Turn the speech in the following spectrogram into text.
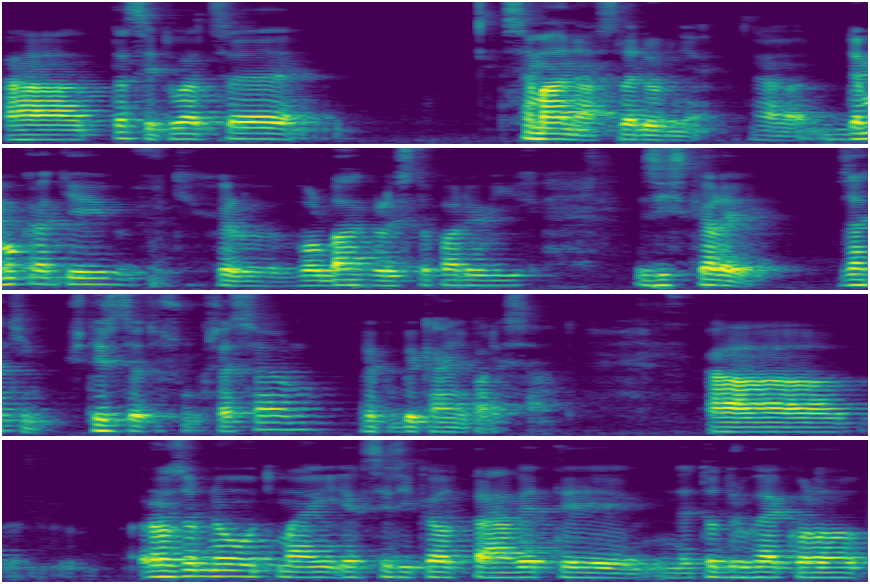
A ta situace se má následovně. Demokrati v těch volbách listopadových získali zatím 48 křesel, republikáni 50. A rozhodnout mají, jak si říkal, právě ty, to druhé kolo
